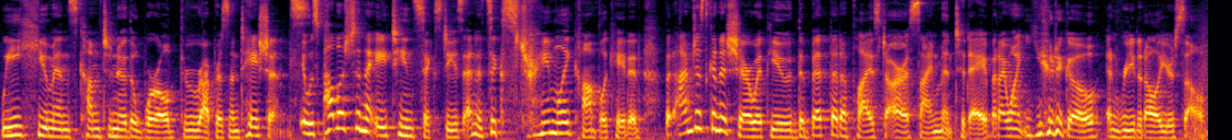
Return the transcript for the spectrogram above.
we humans come to know the world through representations. It was published in the 1860s and it's extremely complicated, but I'm just gonna share with you the bit that applies to our assignment today, but I want you to go and read it all yourself.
